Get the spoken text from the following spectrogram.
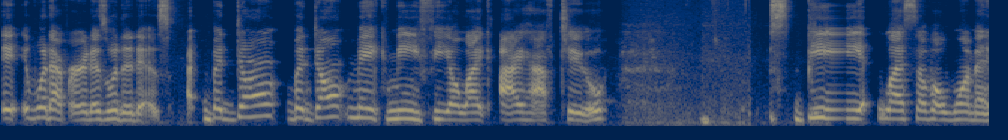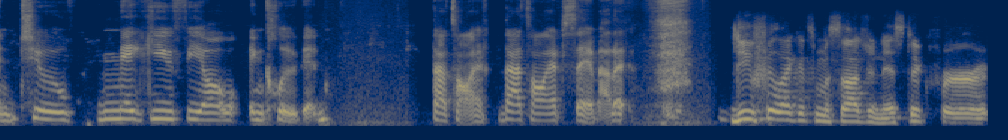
it, whatever it is what it is. But don't but don't make me feel like i have to be less of a woman to make you feel included. That's all i that's all i have to say about it. Do you feel like it's misogynistic for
